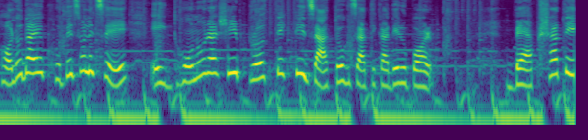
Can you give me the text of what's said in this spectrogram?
ফলদায়ক হতে চলেছে এই ধনুরাশির প্রত্যেকটি জাতক জাতিকাদের উপর। ব্যবসাতে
